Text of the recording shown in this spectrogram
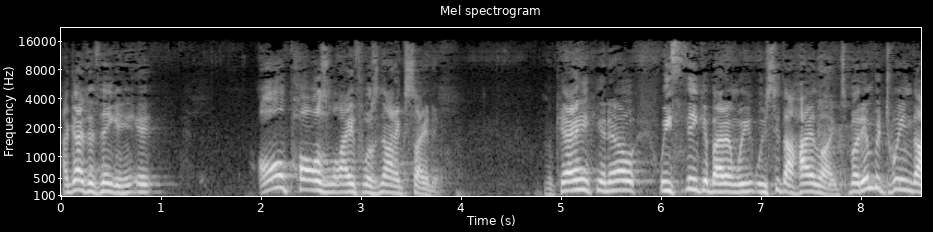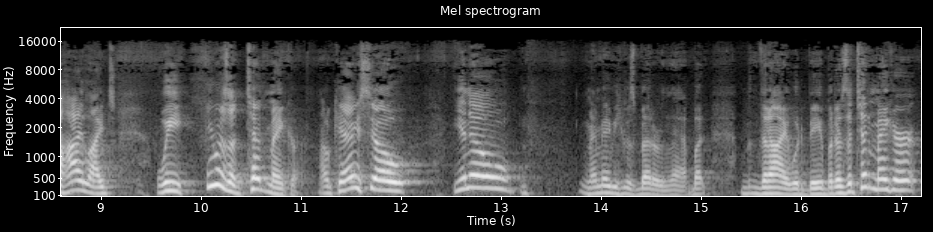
I got to thinking, it, all Paul's life was not exciting. Okay? You know, we think about it and we, we see the highlights. But in between the highlights, we, he was a tent maker. Okay? So, you know, maybe he was better than that, but than I would be. But as a tent maker,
